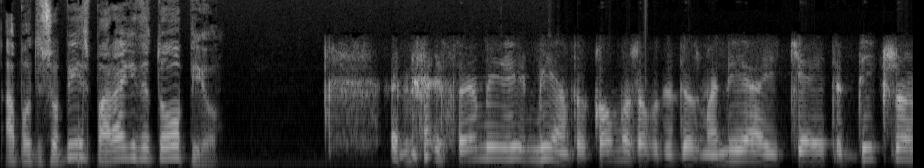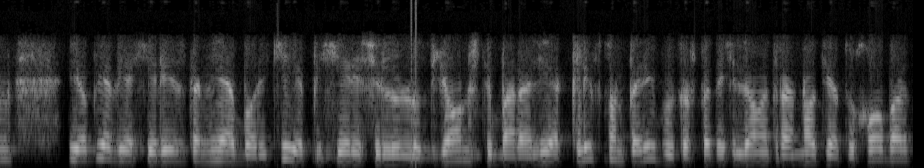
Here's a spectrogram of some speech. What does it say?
από τις οποίες παράγεται το όπιο. Ναι, Θέμη, μία ανθοκόμος από την Τασμανία, η Κέιτ Ντίξον, η οποία διαχειρίζεται μια εμπορική επιχείρηση λουλουδιών στην παραλία Κλίφτον, περίπου 25 χιλιόμετρα νότια του Χόμπαρτ,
